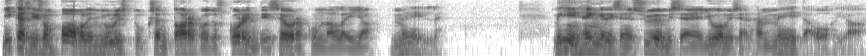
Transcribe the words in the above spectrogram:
Mikä siis on Paavalin julistuksen tarkoitus Korintin seurakunnalle ja meille? Mihin hengelliseen syömiseen ja juomiseen hän meitä ohjaa?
